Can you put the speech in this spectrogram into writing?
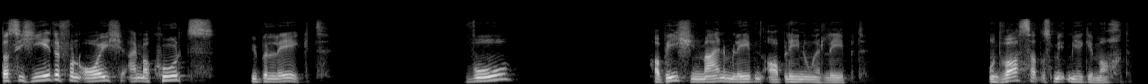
dass sich jeder von euch einmal kurz überlegt, wo habe ich in meinem Leben Ablehnung erlebt? Und was hat das mit mir gemacht?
